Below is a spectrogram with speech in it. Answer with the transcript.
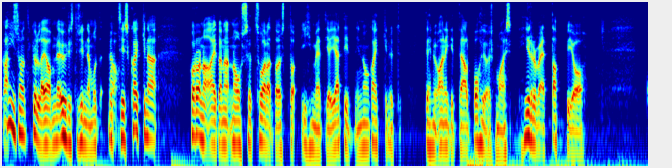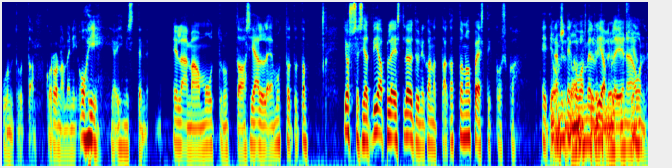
Katso. Niin se on, kyllä joo, ne yhdistyi sinne, mutta Joo. mut siis kaikki nämä korona-aikana nousseet suoratoistoihmeet ja jätit, niin ne on kaikki nyt tehnyt ainakin täällä Pohjoismaissa hirveät tappioa, kun tuota, korona meni ohi ja ihmisten elämä on muuttunut taas jälleen, mutta tota, jos se sieltä Viaplaysta löytyy, niin kannattaa katsoa nopeasti, koska ei tiedä Joo, miten kauan meillä Viaplay enää sieltä. on.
